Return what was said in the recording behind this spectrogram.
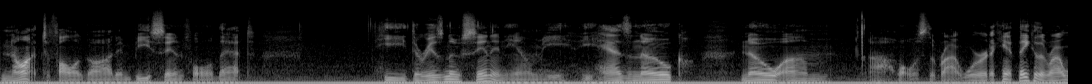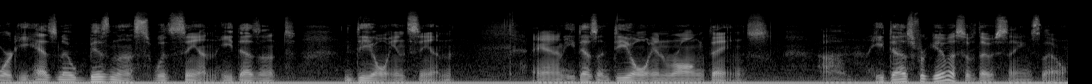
not to follow God and be sinful, that he there is no sin in him. He he has no no um uh, what was the right word? I can't think of the right word. He has no business with sin. He doesn't deal in sin, and he doesn't deal in wrong things. Um, he does forgive us of those things, though.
